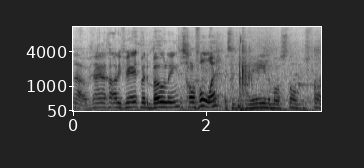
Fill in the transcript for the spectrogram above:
Nou, we zijn gearriveerd bij de bowling. is gewoon vol, hè? Het zit helemaal stampensvol.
